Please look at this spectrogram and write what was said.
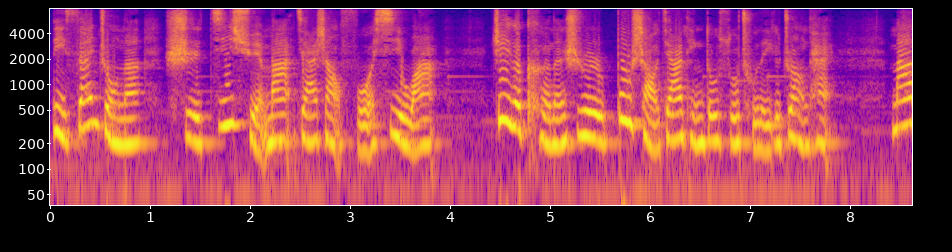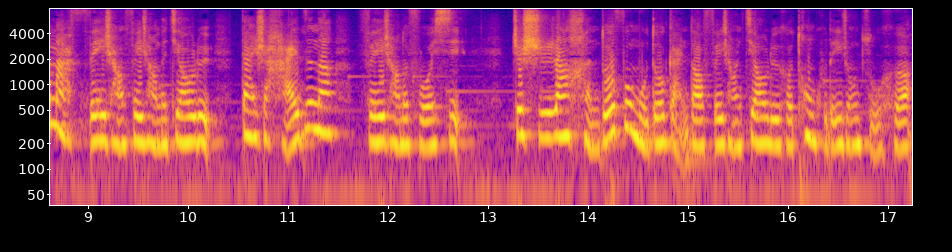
第三种呢，是鸡血妈加上佛系娃，这个可能是不少家庭都所处的一个状态。妈妈非常非常的焦虑，但是孩子呢，非常的佛系。这是让很多父母都感到非常焦虑和痛苦的一种组合。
